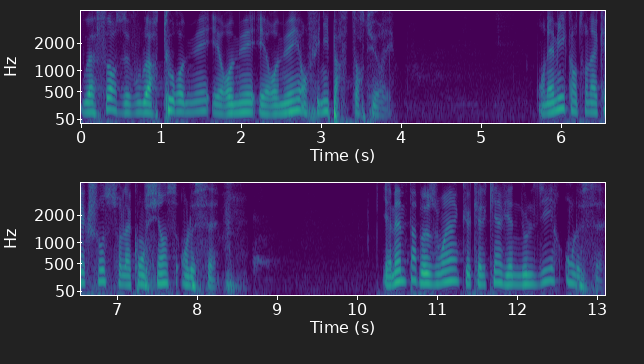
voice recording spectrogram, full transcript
où à force de vouloir tout remuer et remuer et remuer, on finit par se torturer. Mon ami, quand on a quelque chose sur la conscience, on le sait. Il n'y a même pas besoin que quelqu'un vienne nous le dire, on le sait.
